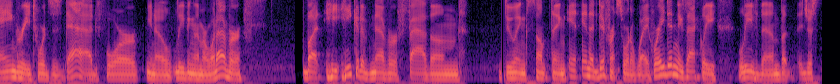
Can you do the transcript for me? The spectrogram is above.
angry towards his dad for you know leaving them or whatever but he he could have never fathomed doing something in, in a different sort of way where he didn't exactly leave them but just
